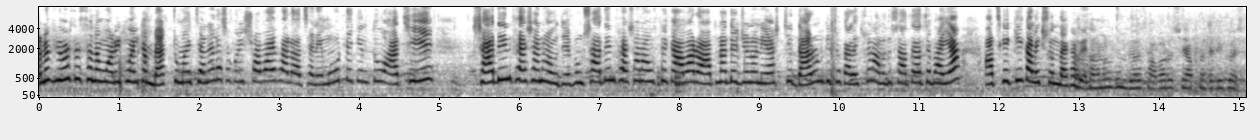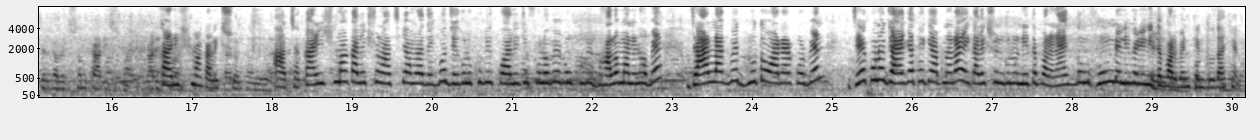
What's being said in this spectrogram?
Hello viewers আসসালামু আলাইকুম welcome back to my channel. আশা করি সবাই ভালো আছেন। এই মুহূর্তে কিন্তু আছি স্বাধীন ফ্যাশন হাউসে এবং স্বাধীন ফ্যাশন হাউস থেকে আবারও আপনাদের জন্য নিয়ে আসছি দারুণ কিছু কালেকশন। আমাদের সাথে আছে ভাইয়া। আজকে কি কালেকশন দেখাবেন? আসসালামু আলাইকুম ভিউয়ার্স আবারও সে আপনাদের রিকোয়েস্টের কালেকশন কারিশমা। কারিশমা। কালেকশন। আচ্ছা কারিশমা কালেকশন আজকে আমরা দেখব যেগুলো খুবই কোয়ালিটিফুল হবে এবং খুবই ভালো মানের হবে। যার লাগবে দ্রুত অর্ডার করবেন। যে কোনো জায়গা থেকে আপনারা এই কালেকশনগুলো নিতে পারেন, একদম হোম ডেলিভারি নিতে পারবেন কিন্তু, দেখেন,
